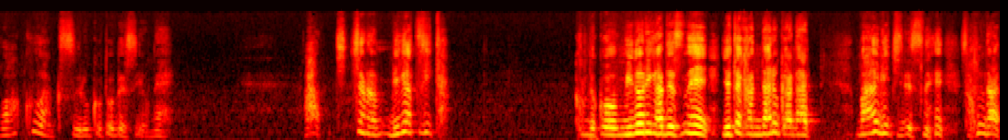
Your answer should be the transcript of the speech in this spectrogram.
ワクワクすることですよね。あちっちゃな実がついた。今度こう実りがですね豊かになるかな。毎日ですねそんな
